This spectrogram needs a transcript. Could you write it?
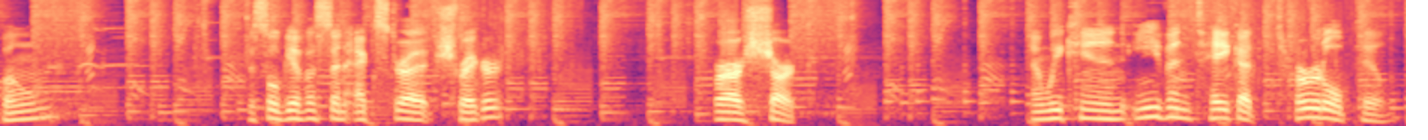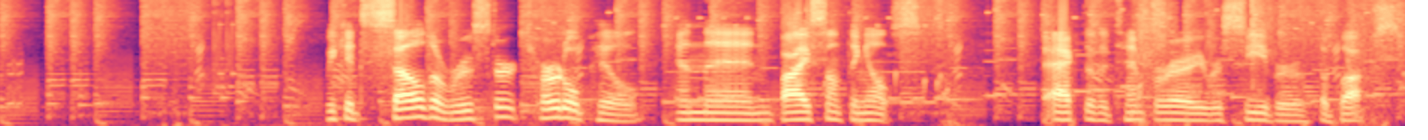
Boom. This will give us an extra trigger for our shark. And we can even take a turtle pill. We could sell the rooster turtle pill and then buy something else to act as a temporary receiver of the buffs.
